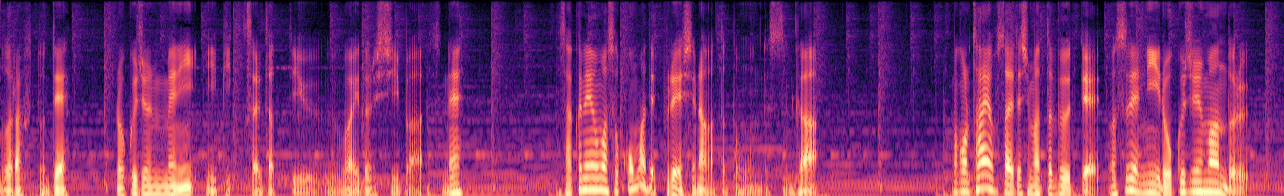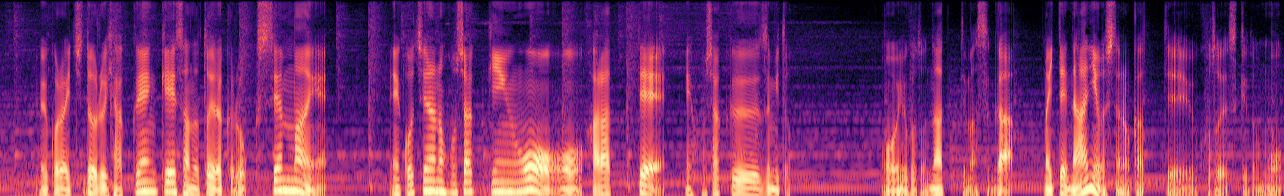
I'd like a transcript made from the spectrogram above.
ドラフトで6巡目にピックされたっていうワイドレシーバーですね。昨年はそこまでプレーしてなかったと思うんですが、まあ、この逮捕されてしまったブーテ、す、で、に60万ドル、これは1ドル100円計算だと約6000万円。こちらの保釈金を払って保釈済みということになってますが、まあ、一体何をしたのかっていうことですけども、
